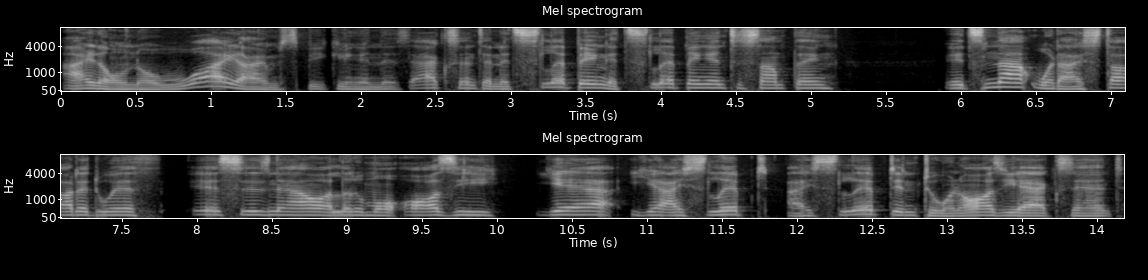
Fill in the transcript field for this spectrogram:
I don't know why I'm speaking in this accent and it's slipping, it's slipping into something. It's not what I started with. This is now a little more Aussie. Yeah, yeah, I slipped. I slipped into an Aussie accent.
